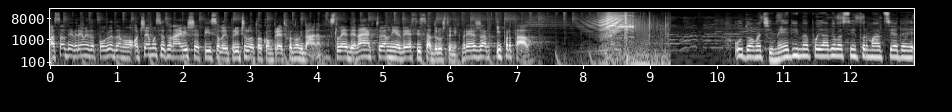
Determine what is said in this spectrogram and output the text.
A sada je vreme da pogledamo o čemu se to najviše pisalo i pričalo tokom prethodnog dana. Slede najaktuelnije vesti sa društvenih mreža i portala. U domaćim medijima pojavila se informacija da je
